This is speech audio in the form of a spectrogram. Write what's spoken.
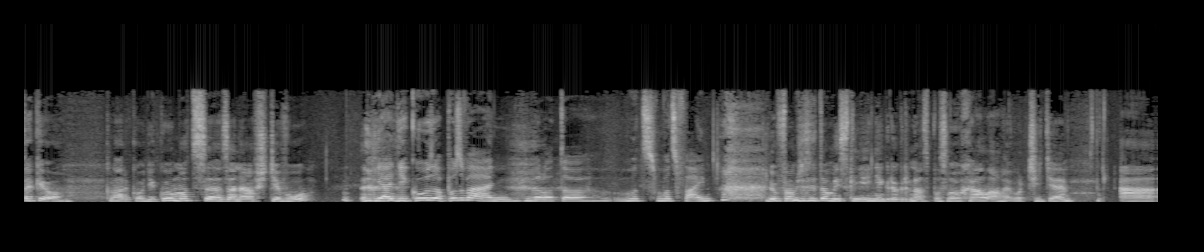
Tak jo, Klárko, děkuji moc eh, za návštěvu. Já děkuji za pozvání, bylo to moc, moc fajn. Doufám, že si to myslí i někdo, kdo nás poslouchal, ale určitě. A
